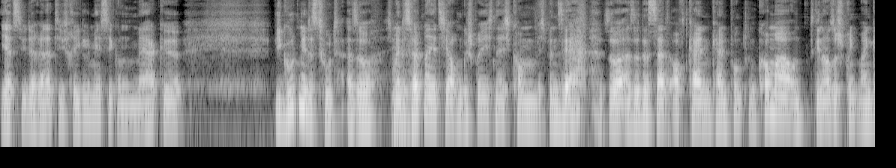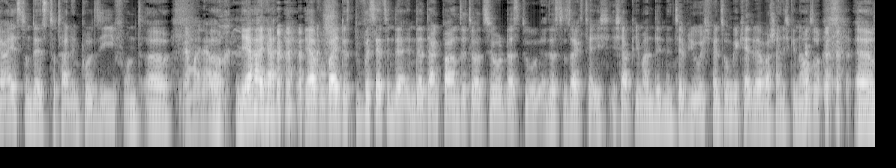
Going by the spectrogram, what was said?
jetzt wieder relativ regelmäßig und merke, wie gut mir das tut. Also, ich meine, das mhm. hört man jetzt hier auch im Gespräch, ne? Ich komme, ich bin sehr so, also das hat oft keinen keinen Punkt und Komma und genauso springt mein Geist und der ist total impulsiv und äh, ja, meine äh, auch. Äh, ja, ja, ja, wobei das, du bist jetzt in der in der dankbaren Situation, dass du dass du sagst, hey, ich ich habe jemanden den Interview, ich wenn es umgekehrt wäre wahrscheinlich genauso. ähm,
